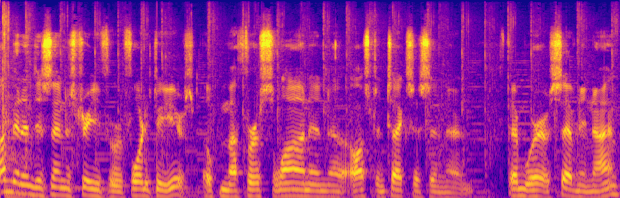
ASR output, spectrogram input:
I've been in this industry for 42 years. Opened my first salon in uh, Austin, Texas in uh, February of 79.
